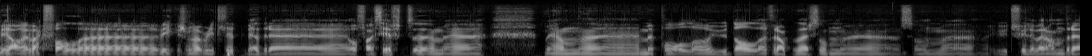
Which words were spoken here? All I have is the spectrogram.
vi har i hvert fall uh, virker som vi har blitt litt bedre offensivt. Uh, med, med, en, uh, med Pål og Udal framme der som, som utfyller hverandre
